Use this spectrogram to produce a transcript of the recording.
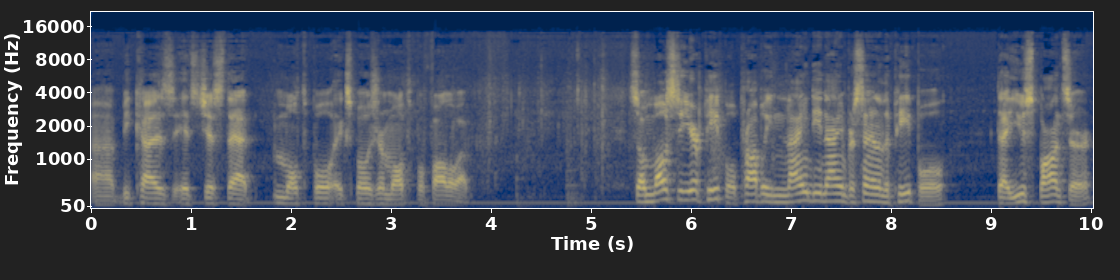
uh, because it's just that multiple exposure, multiple follow up. So most of your people, probably 99% of the people that you sponsor,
